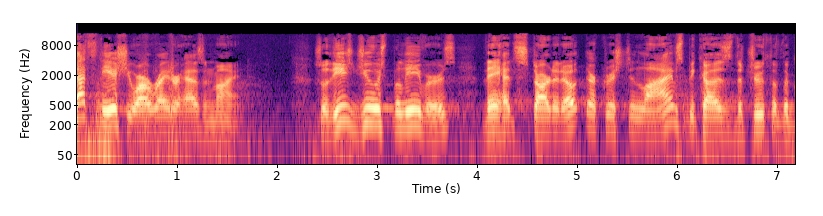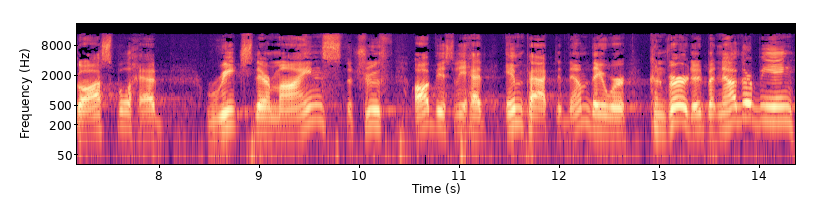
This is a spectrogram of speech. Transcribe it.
That's the issue our writer has in mind. So these Jewish believers, they had started out their Christian lives because the truth of the gospel had reached their minds. The truth obviously had impacted them. They were converted, but now they're being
